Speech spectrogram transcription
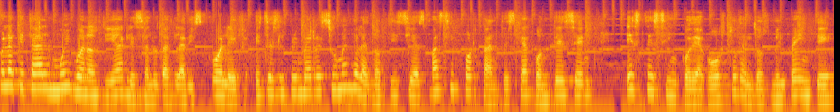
Hola, ¿qué tal? Muy buenos días, les saluda Gladys Kolev. Este es el primer resumen de las noticias más importantes que acontecen este 5 de agosto del 2020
